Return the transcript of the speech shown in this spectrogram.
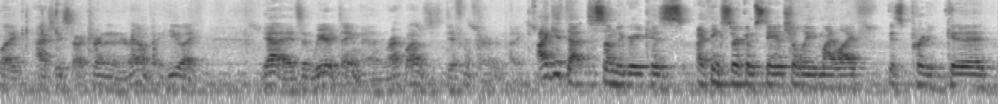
like, actually start turning it around. But he, like, yeah, it's a weird thing, man. Rock bottom's just different for everybody. I get that to some degree because I think circumstantially my life is pretty good,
